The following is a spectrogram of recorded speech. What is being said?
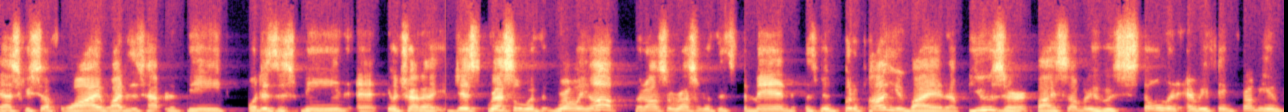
Ask yourself why. Why did this happen to me? What does this mean? And you're trying to just wrestle with growing up, but also wrestle with this demand that's been put upon you by an abuser, by somebody who's stolen everything from you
